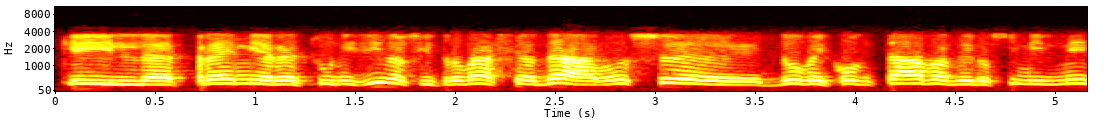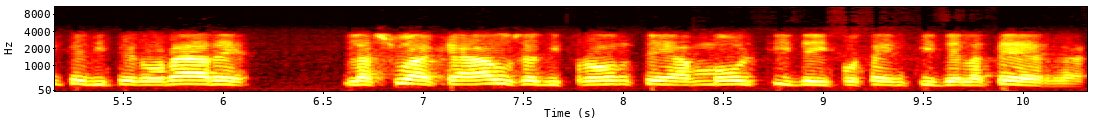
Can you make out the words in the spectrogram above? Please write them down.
che il premier tunisino si trovasse a Davos, eh, dove contava verosimilmente di perorare la sua causa di fronte a molti dei potenti della terra.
